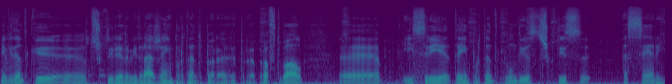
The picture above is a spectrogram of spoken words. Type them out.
É evidente que uh, discutir a arbitragem é importante para, para, para o futebol uh, e seria até importante que um dia se discutisse a sério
